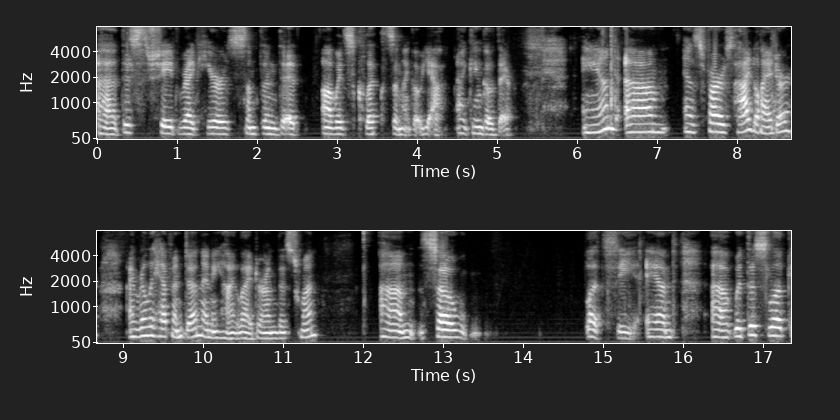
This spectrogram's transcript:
uh, this shade right here is something that always clicks and I go, yeah, I can go there. And um, as far as highlighter, I really haven't done any highlighter on this one. Um, so let's see. And uh, with this look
